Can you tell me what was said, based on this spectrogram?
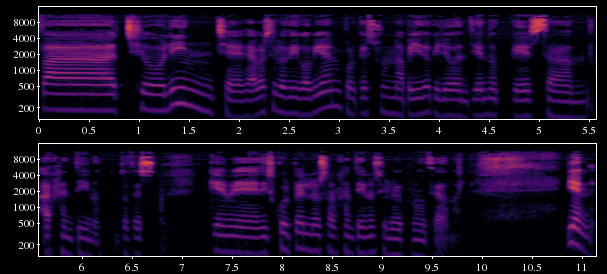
Facholinche, a ver si lo digo bien, porque es un apellido que yo entiendo que es argentino. Entonces, que me disculpen los argentinos si lo he pronunciado mal. Bien,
